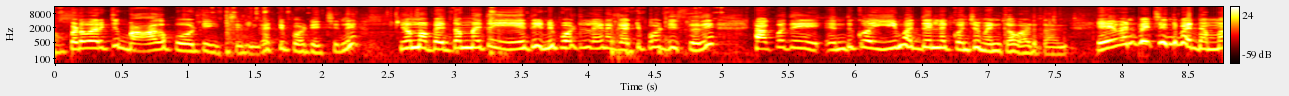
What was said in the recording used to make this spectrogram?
అప్పటి వరకు బాగా పోటీ ఇచ్చింది గట్టి పోటీ ఇచ్చింది. ఇక మా పెద్దమ్మ అయితే ఏ తిండి పోటీలైనా గట్టి పోటీ ఇస్తుంది. కాకపోతే ఎందుకో ఈ మధ్యలో కొంచెం వెనక పడతాను ఏమనిపించింది పెద్దమ్మ?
